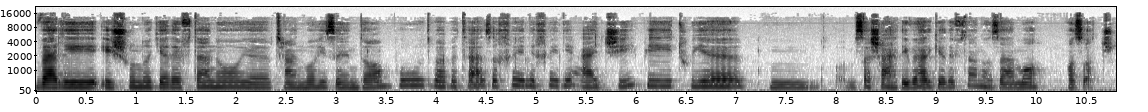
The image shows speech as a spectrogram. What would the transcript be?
ولی ایشون رو گرفتن و چند ماهی زندان بود و به طرز خیلی خیلی عجیبی توی مثلا شهریور گرفتن آذر ماه آزاد شد.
